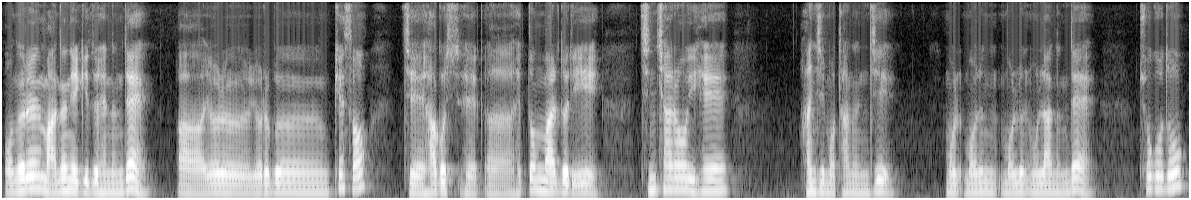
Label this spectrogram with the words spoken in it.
오늘은 많은 얘기들 했는데 어, 여러, 여러분께서 제 하고 싶, 어, 했던 말들이 진짜로 이해한지 못하는지 모르, 모르, 몰랐는데 적어도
